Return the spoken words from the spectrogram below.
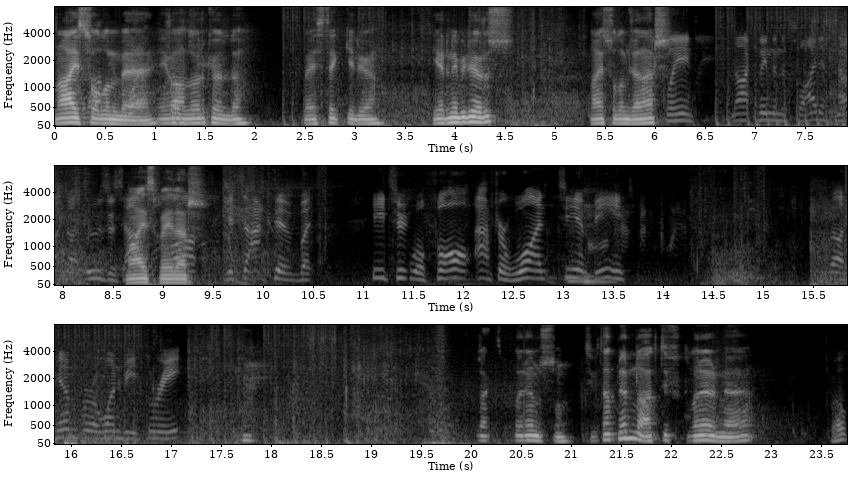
Nice oğlum be. Eyvah lurk öldü. Destek geliyor. Yerini biliyoruz. Nice oğlum Caner. Clean. Not Aktif kullanıyor musun? Tweet atmıyorum da aktif kullanıyorum ya. Well,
